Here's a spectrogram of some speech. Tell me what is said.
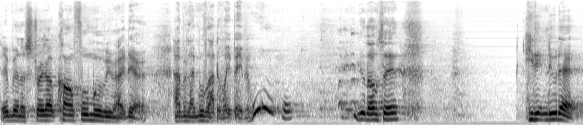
It'd been a straight up kung fu movie right there. I'd be like, move out the way, baby. You know what I'm saying? He didn't do that.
